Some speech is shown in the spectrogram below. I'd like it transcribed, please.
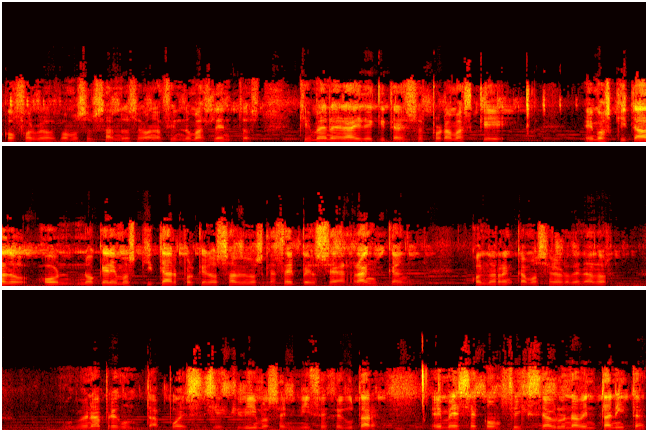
conforme los vamos usando, se van haciendo más lentos. ¿Qué manera hay de quitar esos programas que hemos quitado o no queremos quitar porque no sabemos qué hacer, pero se arrancan cuando arrancamos el ordenador? Muy buena pregunta. Pues si escribimos en inicio ejecutar msconfig se abre una ventanita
